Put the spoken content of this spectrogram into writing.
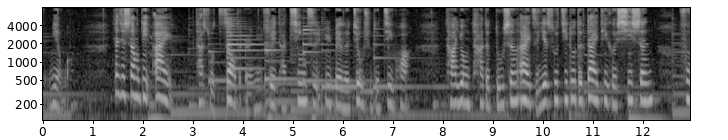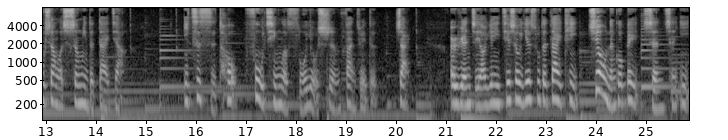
的灭亡。但是上帝爱。他所造的儿女，所以他亲自预备了救赎的计划。他用他的独生爱子耶稣基督的代替和牺牲，付上了生命的代价，一次死透，付清了所有世人犯罪的债。而人只要愿意接受耶稣的代替，就能够被神称义，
